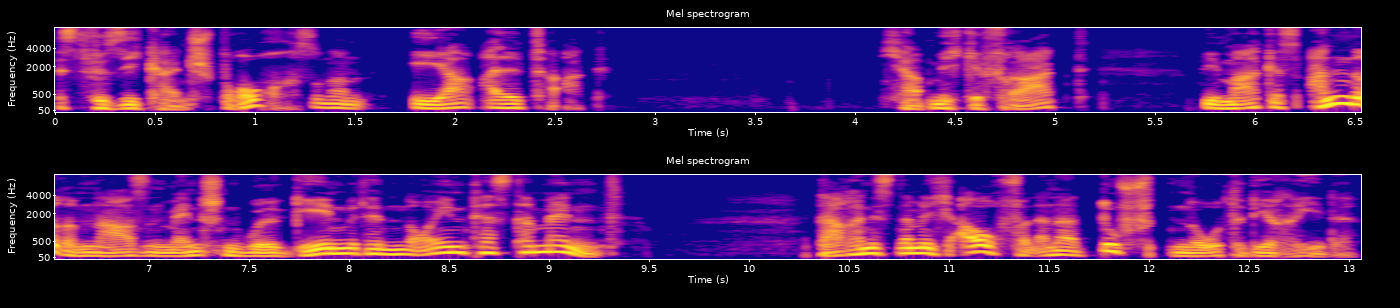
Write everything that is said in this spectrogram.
ist für sie kein Spruch, sondern eher Alltag. Ich habe mich gefragt, wie mag es anderen Nasenmenschen wohl gehen mit dem Neuen Testament? Darin ist nämlich auch von einer Duftnote die Rede.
